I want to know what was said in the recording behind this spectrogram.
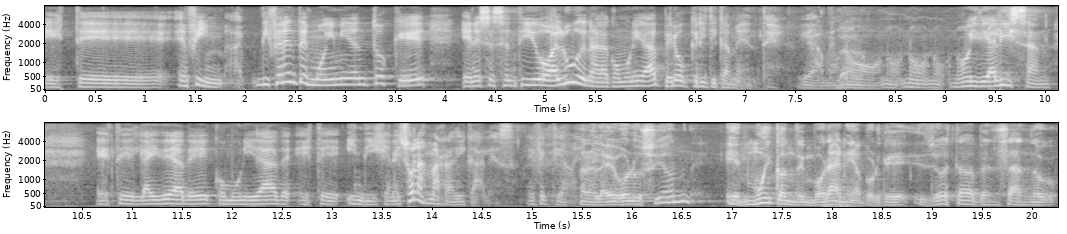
este, en fin, diferentes movimientos que en ese sentido aluden a la comunidad, pero críticamente, digamos, no, no, no, no idealizan este, la idea de comunidad este, indígena, y son las más radicales, efectivamente. Ahora, la evolución es muy contemporánea, porque yo estaba pensando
